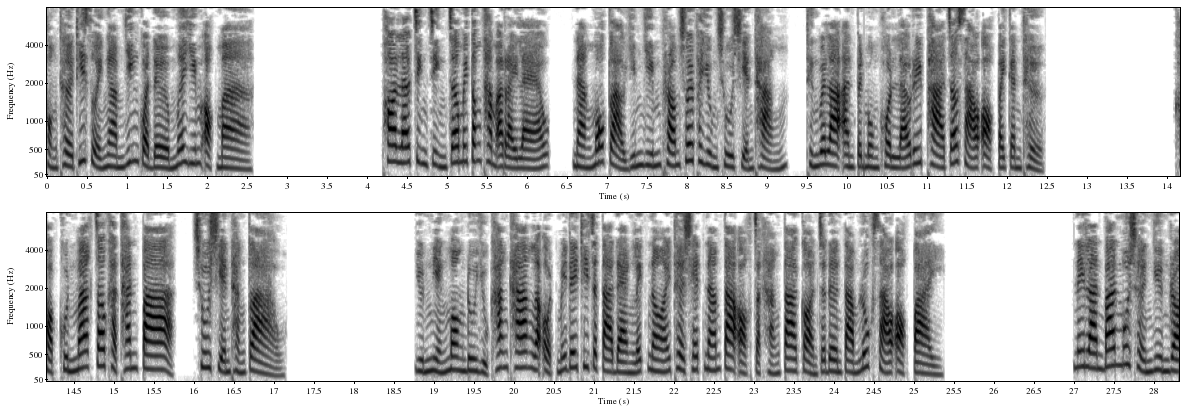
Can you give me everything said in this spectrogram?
ของเธอที่สวยงามยิ่งกว่าเดิมเมื่อยิ้มออกมา พอแล้วจริง ๆ เจ้าไม่ต้องทำอะไรแล้ว นางโม่กล่าวยิ้มยิ้มพร้อมช่วยพยุงชูเฉียนถัง ถึงเวลาอันเป็นมงคลแล้วรีบพาเจ้าสาวออกไปกันเถอะขอบคุณมากเจ้าค่ะท่านป้า ชูเฉียนถังกล่าว หยุนเหนียงมองดูอยู่ข้างๆ และอดไม่ได้ที่จะตาแดงเล็กน้อย เธอเช็ดน้ำตาออกจากหางตาก่อนจะเดินตามลูกสาวออกไป ในลานบ้านมู่เฉินยืนรอ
